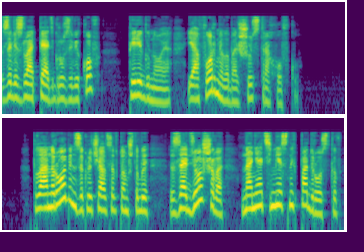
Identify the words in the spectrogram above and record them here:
Завезла пять грузовиков перегноя и оформила большую страховку. План Робин заключался в том, чтобы задешево нанять местных подростков,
